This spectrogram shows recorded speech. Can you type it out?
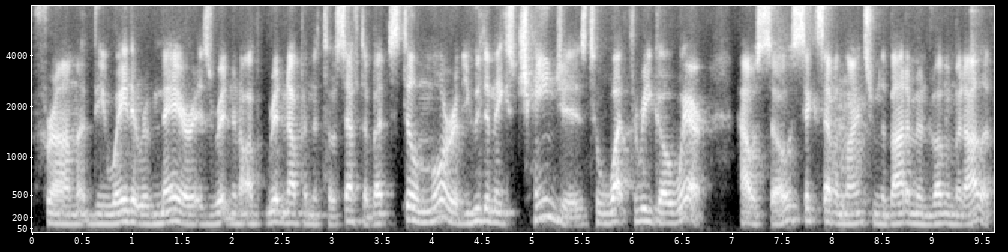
from the way that Rav Meir is written up, written up in the Tosefta. But still more, Rabbi Yehuda makes changes to what three go where. How so? Six, seven lines from the bottom of Vavim Aleph.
